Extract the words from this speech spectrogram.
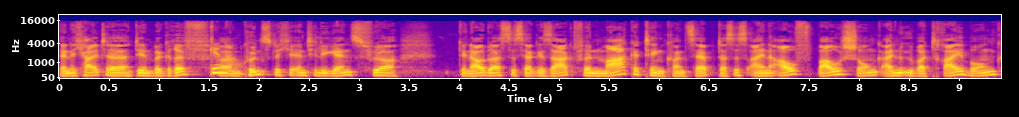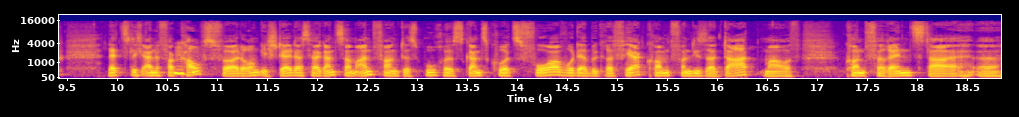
Denn ich halte den Begriff genau. ähm, künstliche Intelligenz für Genau, du hast es ja gesagt, für ein Marketingkonzept. Das ist eine Aufbauschung, eine Übertreibung, letztlich eine Verkaufsförderung. Mhm. Ich stelle das ja ganz am Anfang des Buches ganz kurz vor, wo der Begriff herkommt von dieser Dartmouth-Konferenz da. Äh,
